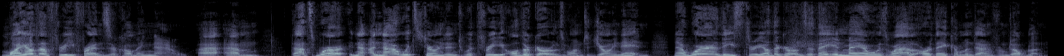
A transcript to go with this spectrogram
My other three friends are coming now. Uh, um, that's where, and now it's turned into a three other girls want to join in. Now, where are these three other girls? Are they in Mayo as well, or are they coming down from Dublin?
